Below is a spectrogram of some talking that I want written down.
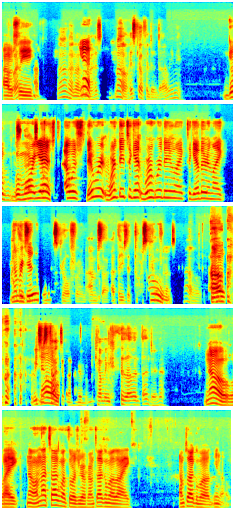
obviously What? No, no, no, Yeah. no. His, no, his girlfriend didn't die. What do you mean? good His Gamora yes that was they were weren't they together weren't were they like together in like I number thought you two said Thor's girlfriend. I'm sorry. I thought you said Thor's Oh. girlfriend. I was no, Oh, we just No. talked about her becoming Love and Thunder. No. No, like no, I'm not talking about Thor's girlfriend. I'm talking about like I'm talking about, you know,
